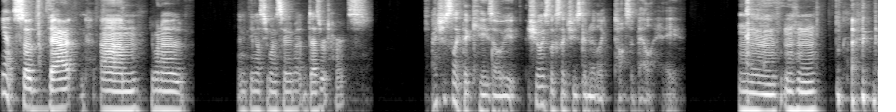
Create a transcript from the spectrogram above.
Yeah, so that um you wanna Anything else you want to say about Desert Hearts? I just like that Cay's always she always looks like she's gonna like toss a bale of hay. Mm, mm-hmm.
